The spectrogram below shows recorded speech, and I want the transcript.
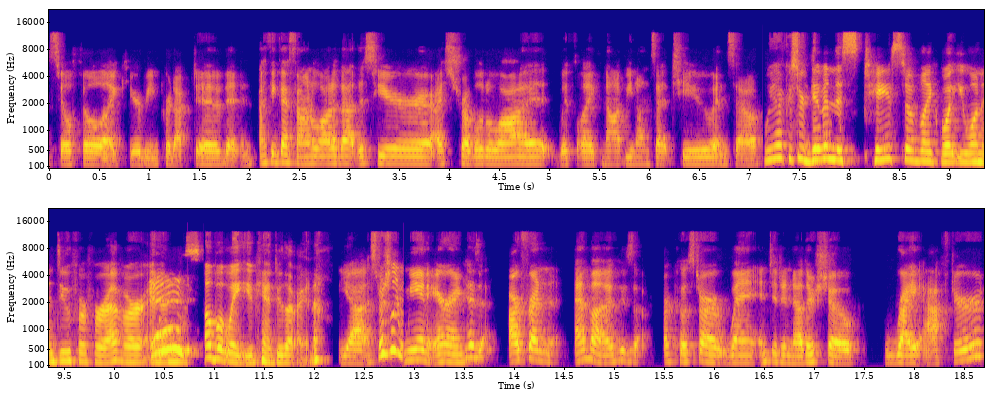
still feel like you're being productive. And I think I found a lot of that this year. I struggled a lot with like not being on set too. And so Well, yeah, because you're given this taste of like what you want to do for forever. And Yes. oh, but wait, you can't do that right now. Yeah, especially me and Aaron, because our friend Emma, who's our co star, went and did another show right after.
